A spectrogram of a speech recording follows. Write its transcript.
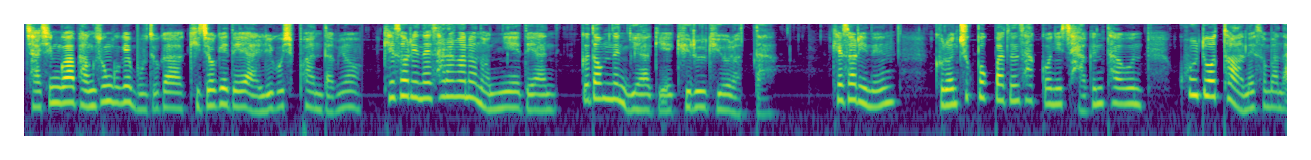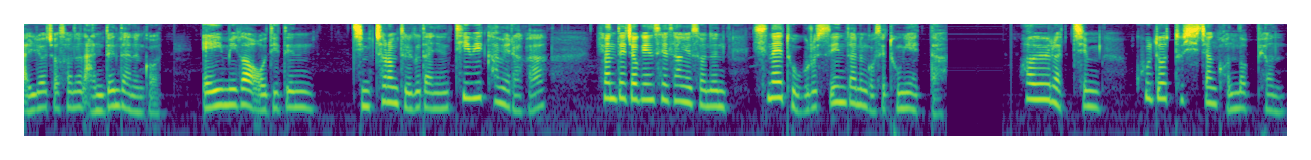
자신과 방송국의 모두가 기적에 대해 알리고 싶어 한다며 캐서린의 사랑하는 언니에 대한 끝없는 이야기에 귀를 기울였다. 캐서린은 그런 축복받은 사건이 작은 타운 콜드워터 안에서만 알려져서는 안 된다는 것, 에이미가 어디든 짐처럼 들고 다니는 TV 카메라가 현대적인 세상에서는 신의 도구로 쓰인다는 것에 동의했다. 화요일 아침 콜드워터 시장 건너편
